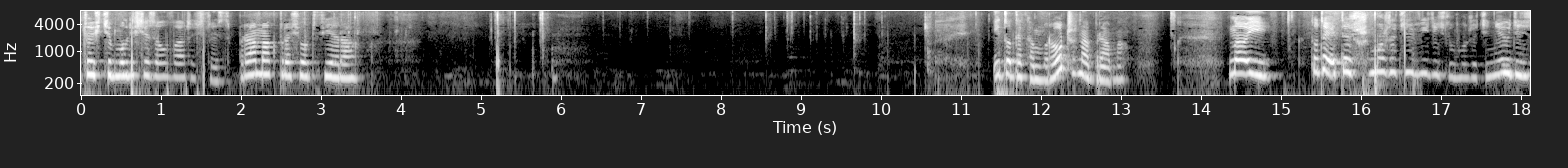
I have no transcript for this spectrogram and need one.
oczywiście mogliście zauważyć, to jest brama, która się otwiera. To taka mroczna brama. No i tutaj też możecie widzieć lub możecie nie widzieć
